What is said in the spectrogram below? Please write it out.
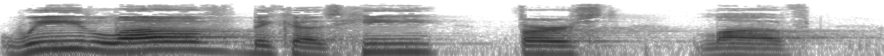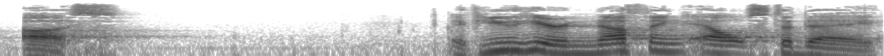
We love because he first loved us. If you hear nothing else today,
